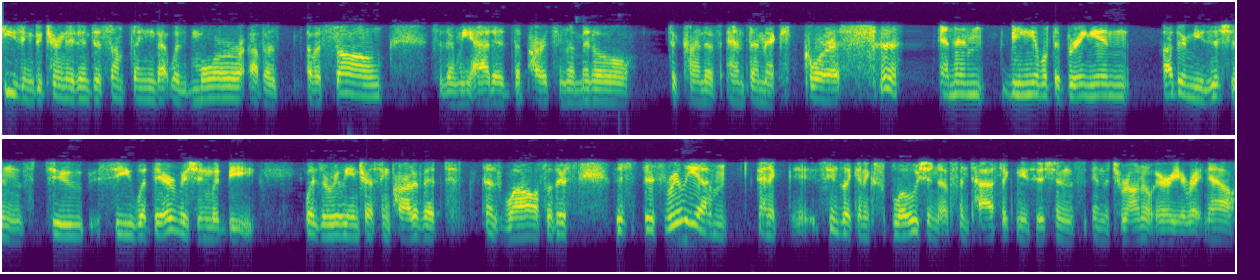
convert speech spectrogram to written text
teasing to turn it into something that was more of a of a song so then we added the parts in the middle to kind of anthemic chorus. and then being able to bring in other musicians to see what their vision would be was a really interesting part of it as well. So there's there's there's really um and it seems like an explosion of fantastic musicians in the Toronto area right now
